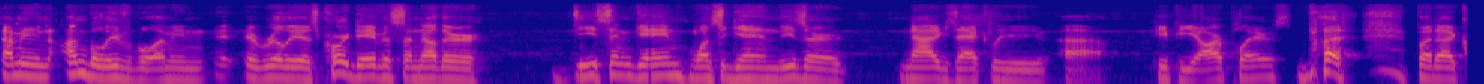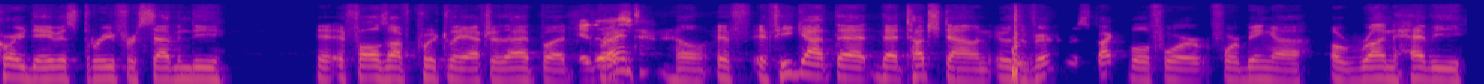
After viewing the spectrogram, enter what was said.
I mean, unbelievable. I mean, it, it really is. Corey Davis, another decent game. Once again, these are not exactly uh, PPR players, but but uh, Corey Davis three for seventy. It, it falls off quickly after that, but Ryan Tannehill, if if he got that that touchdown, it was very respectable for for being a a run heavy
